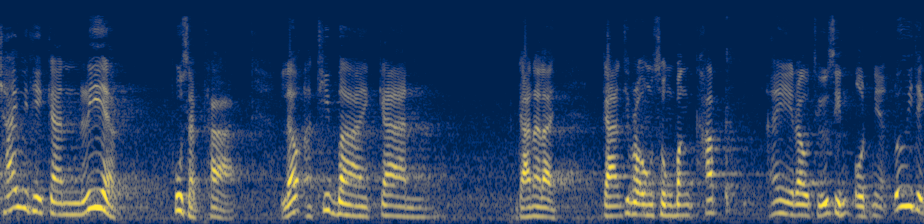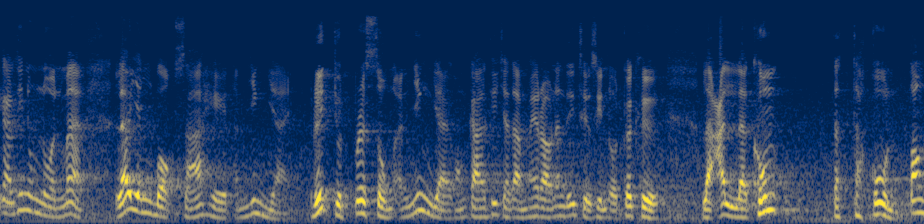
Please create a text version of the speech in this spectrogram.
ใช้วิธีการเรียกผู้ศรัทธา แล้วอธิบายการการอะไร การที่พระองค์ทรงบังคับให้เราถือศีลอดเนี่ยด้วยวิธีการที่นุ่มนวลมาก แล้วยังบอกสาเหตุอันยิ่งใหญ่ หรือจุดประสงค์อันยิ่งใหญ่ของการที่จะทำให้เรานั้นได้ถือศีลอดก็คือلعلكم تتقونต้อง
